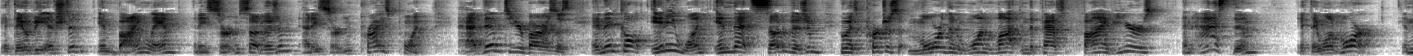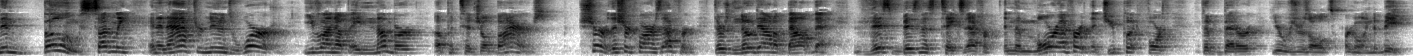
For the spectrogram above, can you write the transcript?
if they would be interested in buying land in a certain subdivision at a certain price point. Add them to your buyers list, and then call anyone in that subdivision who has purchased more than one lot in the past five years and ask them if they want more. And then, boom, suddenly in an afternoon's work, you've lined up a number of potential buyers. Sure, this requires effort. There's no doubt about that. This business takes effort, and the more effort that you put forth, the better your results are going to be.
